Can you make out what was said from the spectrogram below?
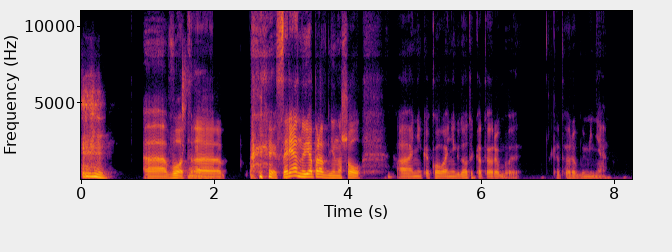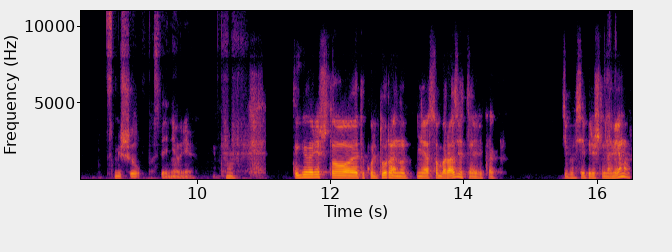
А, вот. А, сорян, но я правда не нашел а, никакого анекдота, который бы который бы меня смешил в последнее время. Ты говоришь, что эта культура ну, не особо развита или как? Типа все перешли на мемы?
